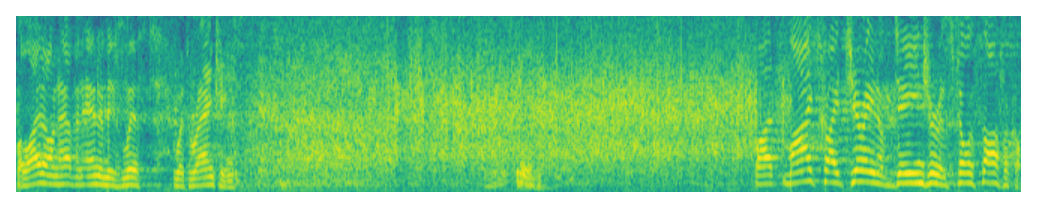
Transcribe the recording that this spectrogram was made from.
Well, I don't have an enemies list with rankings. But my criterion of danger is philosophical.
